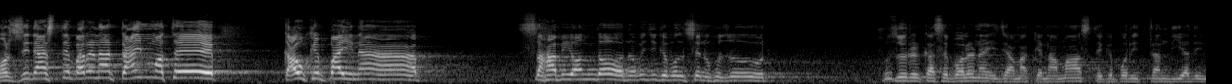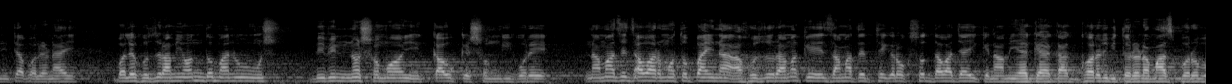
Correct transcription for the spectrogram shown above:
মসজিদে আসতে পারে না, টাইম মতে কাউকে পাই না। সাহাবি অন্ধ, নবীজিকে বলছেন, হুজুর হুজুরের কাছে বলে নাই যে আমাকে নামাজ থেকে পরিত্রাণ দিয়া দিন, এটা বলে নাই। বলে, হুজুর, আমি অন্ধ মানুষ, বিভিন্ন সময় কাউকে সঙ্গী করে নামাজে যাওয়ার মতো পাই না। হুজুর, আমাকে জামাতের থেকে রক্সদ দেওয়া যায় কিনা? আমি একা একা ঘরের ভিতরে নামাজ পড়ব।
